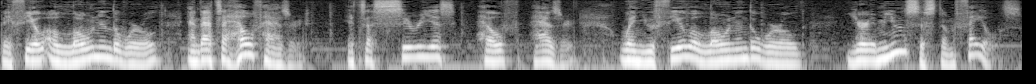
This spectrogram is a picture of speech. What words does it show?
they feel alone in the world, and that's a health hazard. It's a serious health hazard. When you feel alone in the world, your immune system fails.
